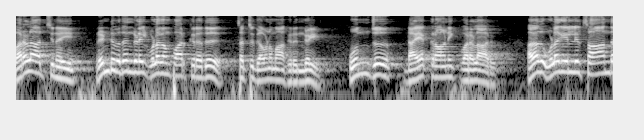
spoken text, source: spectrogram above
வரலாற்றினை ரெண்டு விதங்களில் உலகம் பார்க்கிறது. சற்று கவனமாக இருங்கள். ஒன்று டயக்ரானிக் வரலாறு. அதாவது உலகில் சார்ந்த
